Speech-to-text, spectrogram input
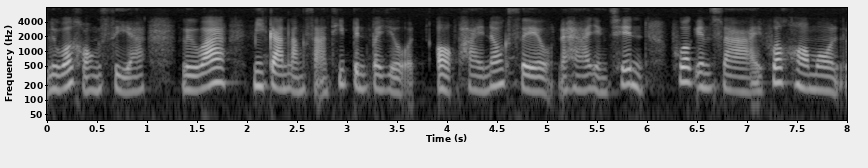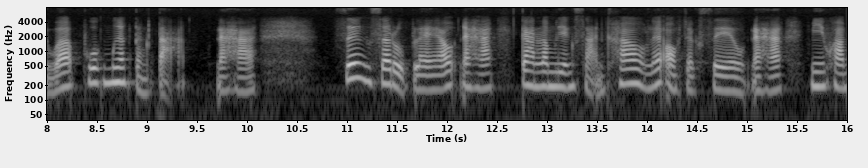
หรือว่าของเสีย หรือว่ามีการหลั่งสารที่เป็นประโยชน์ออกภายนอกเซลล์นะคะ อย่างเช่น พวกเอนไซม์พวกฮอร์โมน หรือว่าพวกเมือกต่างๆนะคะ ซึ่งสรุปแล้วนะคะการลำเลียงสารเข้าและออกจากเซลล์นะคะมีความ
